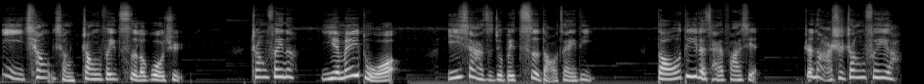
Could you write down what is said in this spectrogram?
一枪向张飞刺了过去。张飞呢也没躲，一下子就被刺倒在地。倒地了才发现，这哪是张飞啊，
